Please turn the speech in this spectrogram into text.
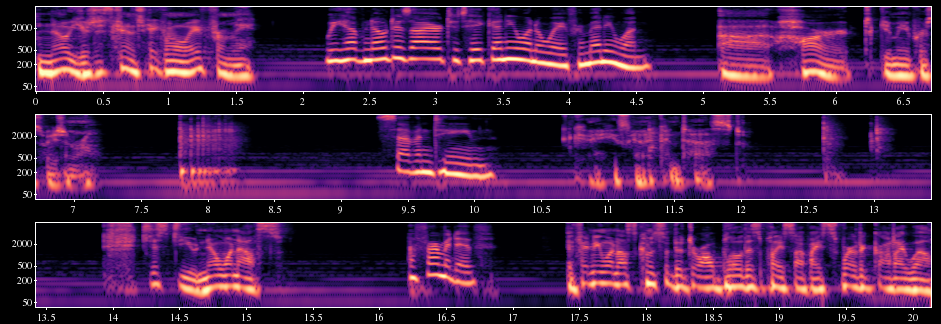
No, you're just gonna take them away from me. We have no desire to take anyone away from anyone. Uh, Hart. Give me a persuasion roll. 17. Okay, he's gonna contest. Just you, no one else. Affirmative. If anyone else comes to the door, I'll blow this place up. I swear to God, I will.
